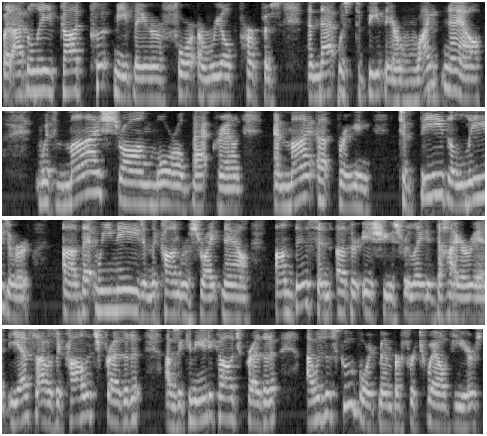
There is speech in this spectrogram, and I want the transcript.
but I believe God put me there for a real purpose, and that was to be there right now with my strong moral background and my upbringing to be the leader uh, that we need in the Congress right now on this and other issues related to higher ed. Yes, I was a college president. I was a community college president. I was a school board member for 12 years,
